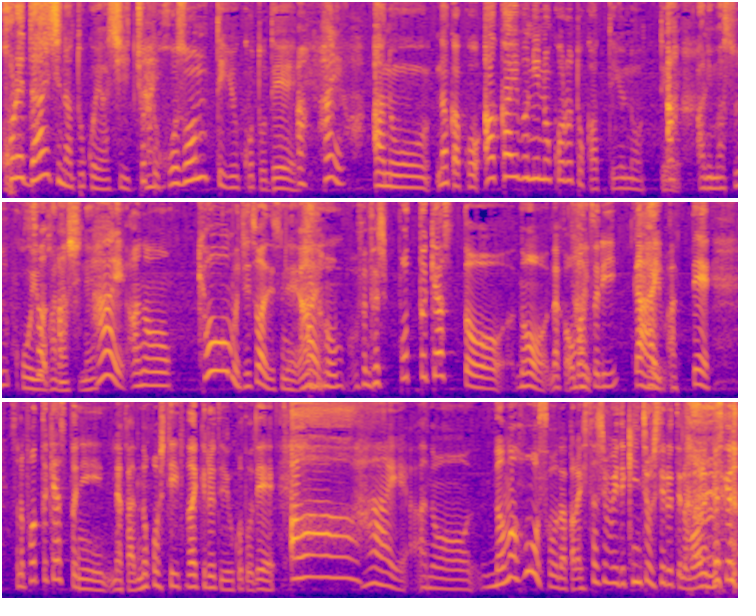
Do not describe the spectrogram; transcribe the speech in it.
これ大事なとこやしちょっと保存っていうことで、はい、あはい、あのなんかこうアーカイブに残るとかっていうのってあります？こういう話ね。はい。あの今日も実はですね、はい、あの私ポッドキャストのなんかお祭りがあって、はい。はい。そのポッドキャストになんか残していただけるということで、あはい。あの生放送だから久しぶりで緊張してるっていうのもあるんですけど、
